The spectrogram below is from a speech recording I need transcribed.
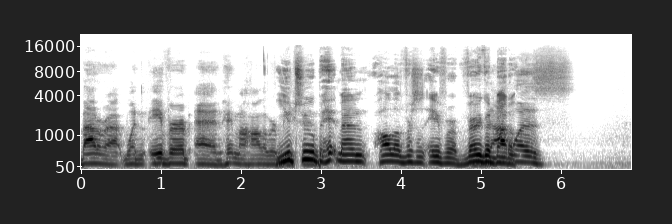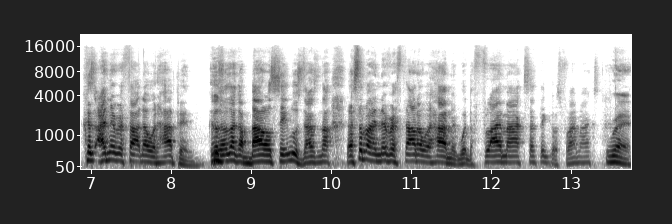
battle rap when Aye Verb and Hitman Holla were YouTube beefing, Hitman Holla versus Aye Verb. Very good That battle. That was because I never thought that would happen. Because that was like a battle of St. Louis. That's not. That's something I never thought it would happen with the Flymax. I think it was Flymax. right.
